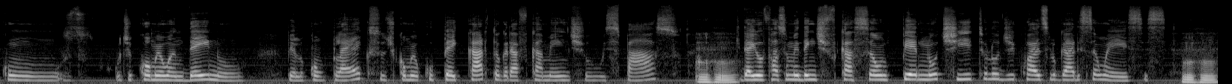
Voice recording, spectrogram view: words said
com os, de como eu andei no pelo complexo, de como eu ocupei cartograficamente o espaço. Uhum, daí eu faço uma identificação per- no título de quais lugares são esses. uhum.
